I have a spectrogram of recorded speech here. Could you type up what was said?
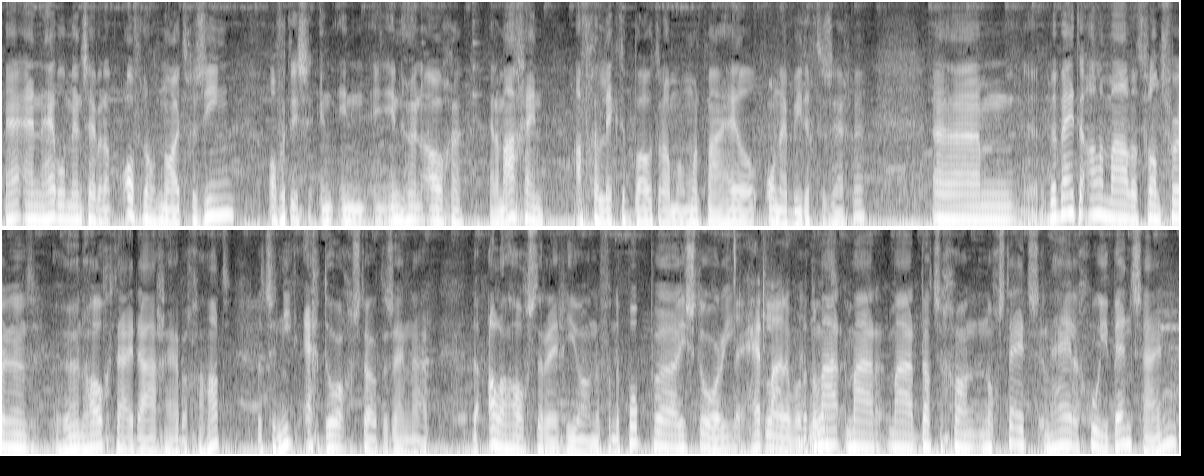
En een heleboel mensen hebben dat of nog nooit gezien, of het is in, in in hun ogen helemaal geen afgelikte boterham, om het maar heel oneerbiedig te zeggen. Ehm, we weten allemaal dat Frans Ferdinand hun hoogtijdagen hebben gehad. Dat ze niet echt doorgestoten zijn naar de allerhoogste regionen van de pophistorie. De headliner wordt het nog. Maar, maar, maar dat ze gewoon nog steeds een hele goede band zijn.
